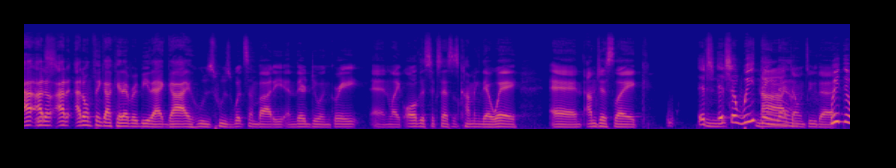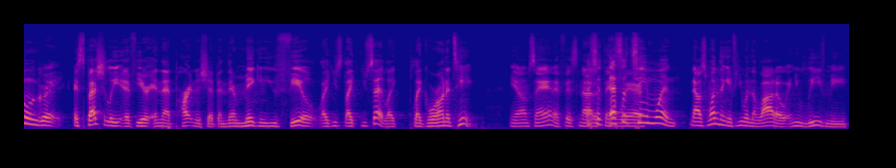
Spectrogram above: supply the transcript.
I, I don't I, I don't think I could ever be that guy who's who's with somebody and they're doing great and like all this success is coming their way and I'm just like it's mm, it's a we thing now. don't do that. We doing great. especially if you're in that partnership and they're making you feel like you like you said like like we're on a team. You know what I'm saying? If it's not That's a a, thing that's where, a team win. Now it's one thing if you win the lotto and you leave me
